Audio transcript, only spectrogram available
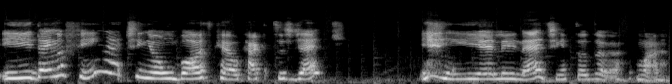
E daí no fim, né, tinha um boss que é o Cactus Jack, e ele, né, tinha toda uma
